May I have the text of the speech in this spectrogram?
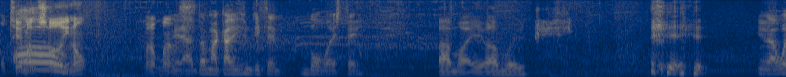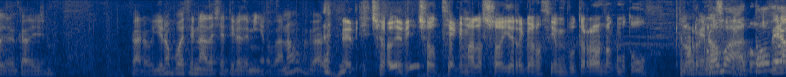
Hostia, mal Oh. soy, ¿no? Menos mal. Mira, toma, Cáliz, dice bobo este. Vamos ahí, vamos ahí. Y me da vuelta el Cáliz. Claro, yo no puedo decir nada de ese tiro de mierda, ¿no? Claro. He dicho, he dicho, hostia, que malo soy. He reconocido mi puto error, no como tú. Que no Toma, toma. Pero,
